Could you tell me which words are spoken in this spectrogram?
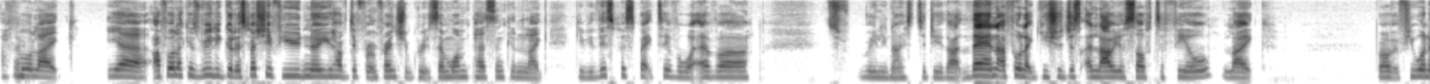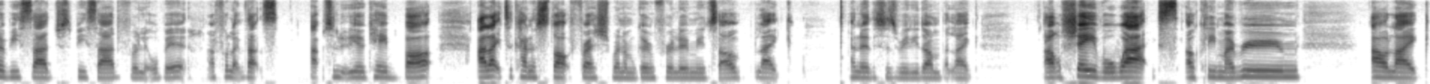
I feel like yeah, I feel like it's really good, especially if you know you have different friendship groups and one person can like give you this perspective or whatever. It's really nice to do that. Then I feel like you should just allow yourself to feel like, bro, if you want to be sad, just be sad for a little bit. I feel like that's absolutely okay. But I like to kind of start fresh when I'm going through a low mood. So I'll like, I know this is really dumb, but like, I'll shave or wax. I'll clean my room. I'll like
